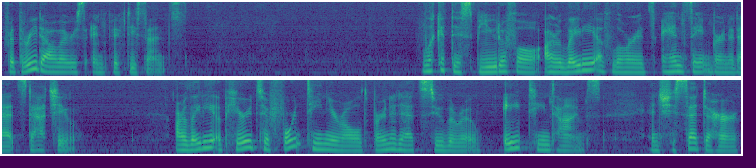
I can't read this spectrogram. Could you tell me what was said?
for $3.50. Look at this beautiful Our Lady of Lourdes and St. Bernadette statue. Our Lady appeared to 14 year old Bernadette Soubirous 18 times, and she said to her,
